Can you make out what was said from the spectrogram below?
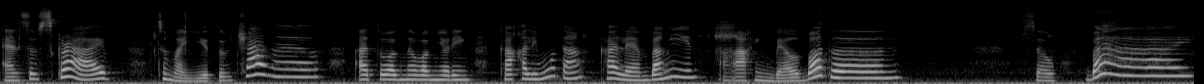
and subscribe to my YouTube channel. At huwag na huwag nyo ring kakalimutang kalembangin ang aking bell button. So, bye!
